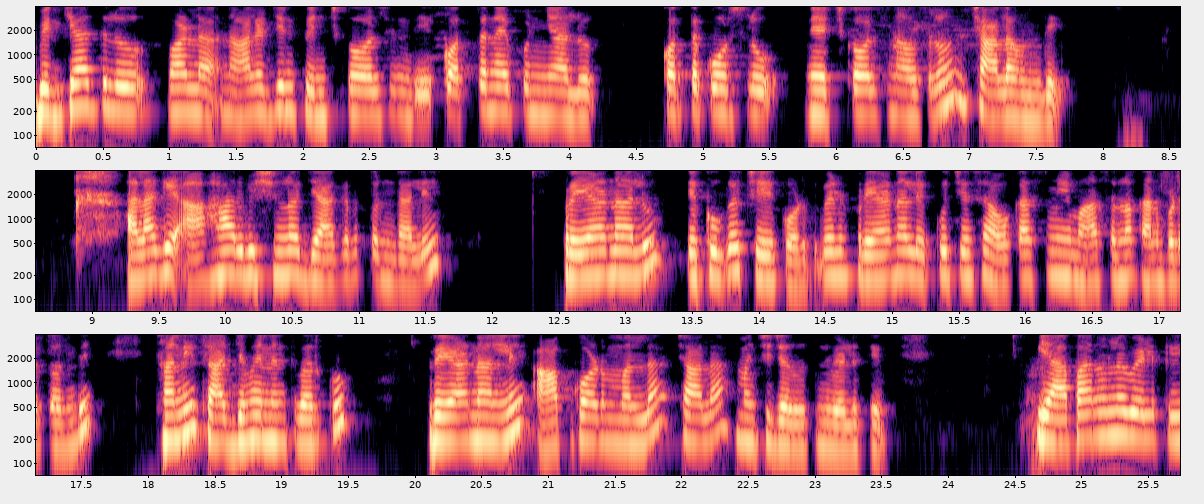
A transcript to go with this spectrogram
విద్యార్థులు వాళ్ళ నాలెడ్జ్ని పెంచుకోవాల్సింది కొత్త నైపుణ్యాలు కొత్త కోర్సులు నేర్చుకోవాల్సిన అవసరం చాలా ఉంది. అలాగే ఆహార విషయంలో జాగ్రత్త ఉండాలి. ప్రయాణాలు ఎక్కువగా చేయకూడదు. వీళ్ళకి ప్రయాణాలు ఎక్కువ చేసే అవకాశం ఈ మాసంలో కనబడుతుంది. కానీ సాధ్యమైనంత వరకు ప్రయాణాలని ఆపుకోవడం వల్ల చాలా మంచి జరుగుతుంది వీళ్ళకి. వ్యాపారంలో వీళ్ళకి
